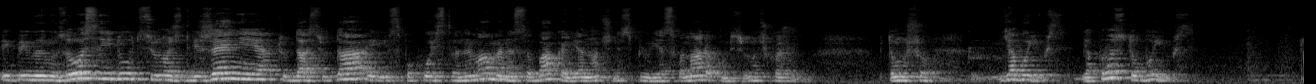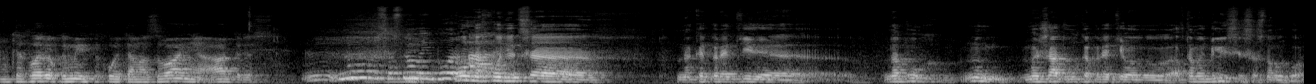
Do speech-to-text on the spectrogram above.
і взрослі йдуть, всю ніч движення, туди-сюди, і спокійства нема. Мене собака, я ніч не сплю, я з фонариком всю ніч хожу. Тому що я боюсь, я просто боюсь. Этот ларек имеет какое-то название, адрес. Ну, сосновий бор, Он а находится на кооперативе, на двух, ну, межа двух кооперативов автомобилисты и Сосновый Бор.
